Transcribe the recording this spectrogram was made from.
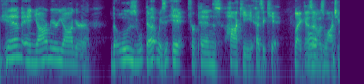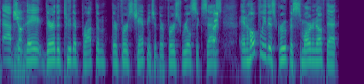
him and Jaromir Jagr, those that was it for Pens hockey as a kid. Like as I Oh, was watching Absolutely. They they're the two that brought them their first championship, their first real success. And hopefully this group is smart enough that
